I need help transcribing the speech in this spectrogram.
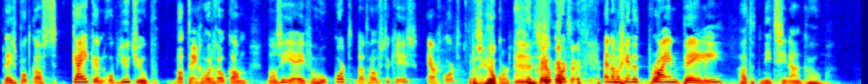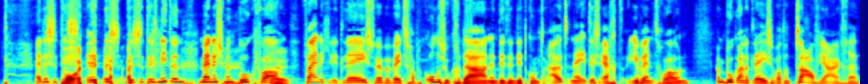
deze podcast kijken op YouTube, wat tegenwoordig ook kan, dan zie je even hoe kort dat hoofdstukje is. Erg kort. dat is heel kort. Het is heel kort. En dan begint het Brian Bailey had het niet zien aankomen. Dus, het is, Mooi. dus, dus het is niet een managementboek van Nee. fijn dat je dit leest. We hebben wetenschappelijk onderzoek gedaan en dit en dit komt eruit. Nee, het is echt, je bent gewoon een boek aan het lezen wat een twaalfjarige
